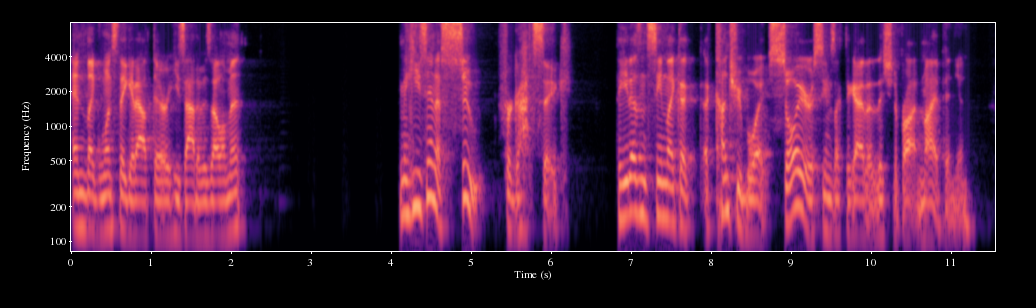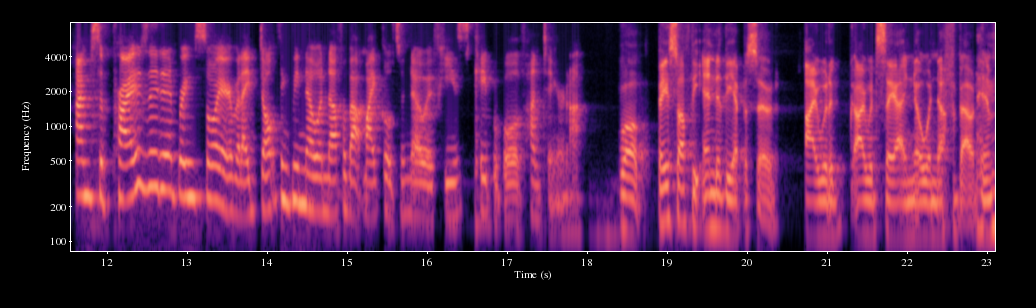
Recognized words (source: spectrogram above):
and like once they get out there, he's out of his element. I mean, he's in a suit for God's sake. He doesn't seem like a, a country boy. Sawyer seems like the guy that they should have brought, in my opinion. I'm surprised they didn't bring Sawyer, but I don't think we know enough about Michael to know if he's capable of hunting or not. Well, based off the end of the episode, I would I would say I know enough about him.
